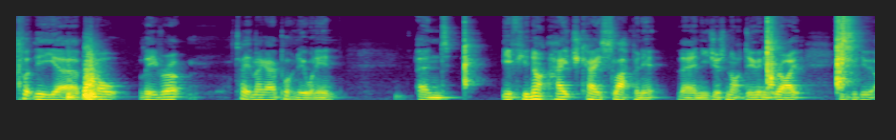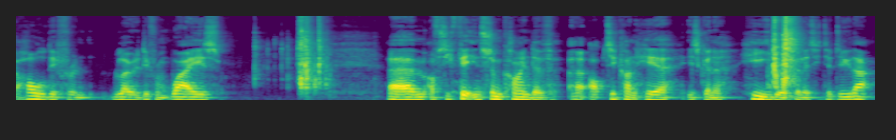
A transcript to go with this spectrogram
put the uh, bolt lever up, take the mag out, put a new one in. And if you're not HK slapping it, then you're just not doing it right. You can do it a whole different load of different ways. Um, obviously fitting some kind of uh, optic on here is going to heed your ability to do that.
